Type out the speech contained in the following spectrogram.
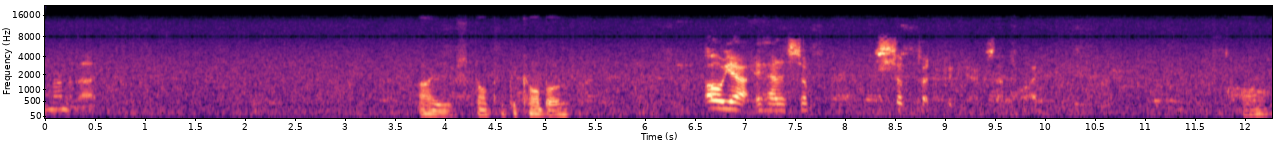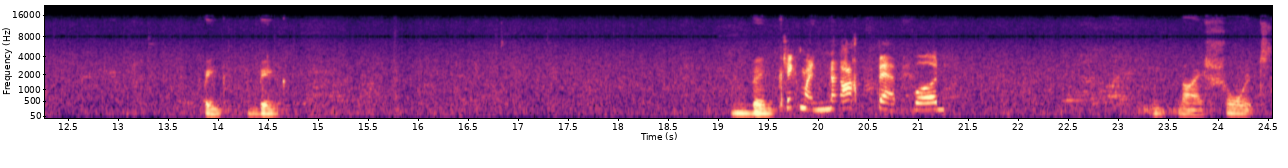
remember that. I started the combo. Oh yeah, it had a sub sub touch pickaxe. That's why. Oh. Bink, bink. Bink. Take my knockback, bud. Nice shorts,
